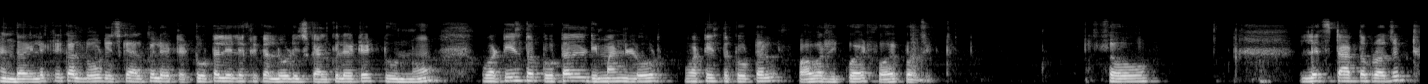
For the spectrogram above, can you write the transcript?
and the electrical load is calculated total electrical load is calculated to know what is the total demand load what is the total power required for a project. So let's start the project.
